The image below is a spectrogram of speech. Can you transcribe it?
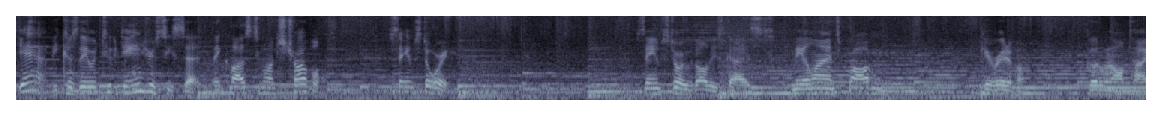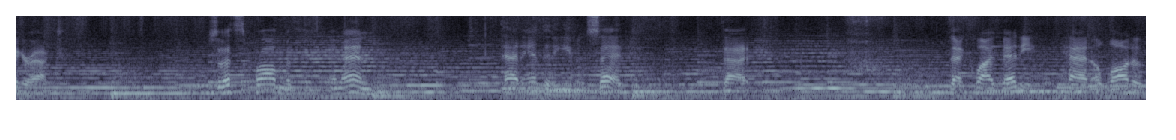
Yeah, because they were too dangerous, he said. They caused too much trouble. Same story. Same story with all these guys. Male lion's problem, get rid of them. Go to an all tiger act. So that's the problem with and then Pat Anthony even said that that Clyde Beatty had a lot of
